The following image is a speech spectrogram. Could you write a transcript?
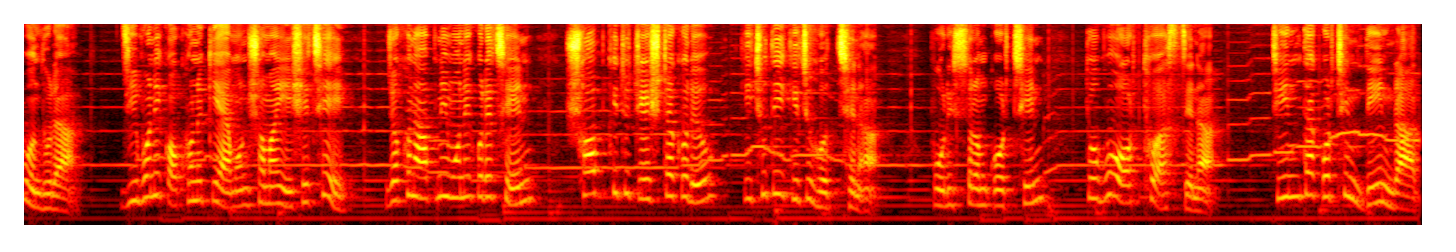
বন্ধুরা, জীবনে কখনো কি এমন সময় এসেছে যখন আপনি মনে করেছেন সব কিছু চেষ্টা করেও কিছুতেই কিছু হচ্ছে না? পরিশ্রম করছেন, তবু অর্থ আসছে না। চিন্তা করছেন দিন রাত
